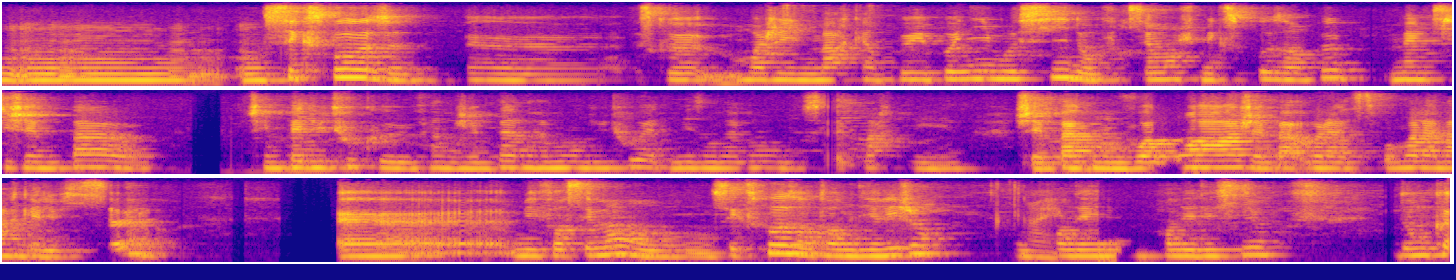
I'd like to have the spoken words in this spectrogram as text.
on, s'expose. Euh, parce que moi j'ai une marque un peu éponyme aussi, donc forcément je m'expose un peu, même si j'aime pas, euh, j'aime pas du tout que, enfin j'aime pas vraiment du tout être mise en avant de cette marque, mais j'aime pas qu'on me voit moi, j'aime pas, voilà, pour moi la marque elle vit seule. Euh, mais forcément on, s'expose en tant que dirigeant, on, prend, des, décisions. Donc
